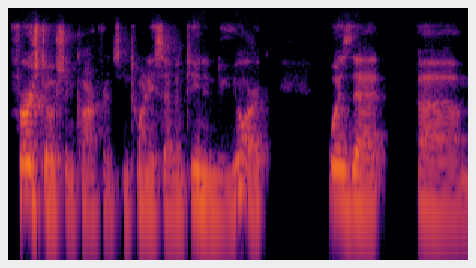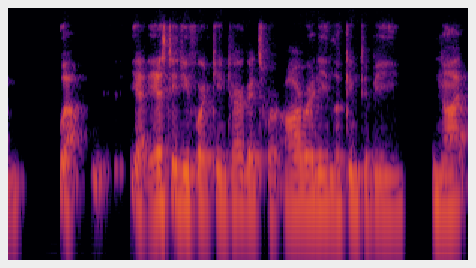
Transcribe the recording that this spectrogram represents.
first ocean conference in 2017 in New York was that um, well yeah the SDG 14 targets were already looking to be not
